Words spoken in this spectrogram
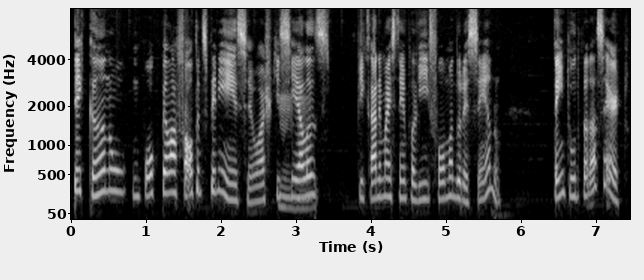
pecando um pouco pela falta de experiência. Eu acho que uhum. se elas ficarem mais tempo ali e for amadurecendo, tem tudo para dar certo.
